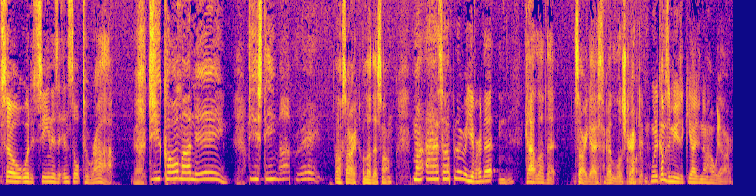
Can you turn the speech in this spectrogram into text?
So, what it's seen as an insult to Ra. Yeah. Do you call my name? Do you steam my brain? Oh, sorry. I love that song. My eyes are blurry. You ever heard that? Mm-hmm. God, I love that. Sorry, guys. I got a little distracted. When it comes to music, you guys know how we are.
